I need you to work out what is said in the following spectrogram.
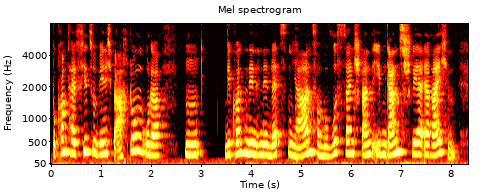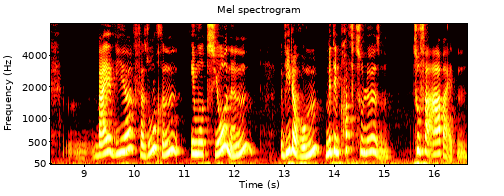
bekommt halt viel zu wenig Beachtung oder mh, mm, wir konnten den in den letzten Jahren vom Bewusstseinsstand eben ganz schwer erreichen, weil wir versuchen, Emotionen wiederum mit dem Kopf zu lösen, zu verarbeiten.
